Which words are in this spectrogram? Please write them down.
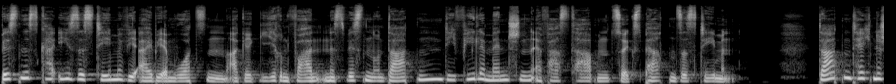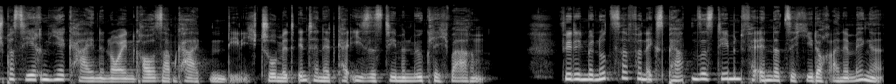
Business-KI-Systeme wie IBM Watson aggregieren vorhandenes Wissen und Daten, die viele Menschen erfasst haben, zu Expertensystemen. Datentechnisch passieren hier keine neuen Grausamkeiten, die nicht schon mit Internet-KI-Systemen möglich waren. Für den Benutzer von Expertensystemen verändert sich jedoch eine Menge.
